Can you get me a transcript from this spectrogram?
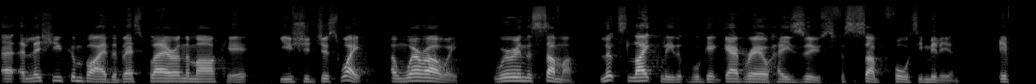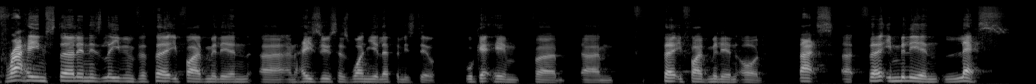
uh, unless you can buy the best player on the market, you should just wait. And where are we? We're in the summer. Looks likely that we'll get Gabriel Jesus for sub 40 million. If Raheem Sterling is leaving for 35 million uh, and Jesus has one year left on his deal, we'll get him for um, 35 million odd. That's uh, 30 million less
